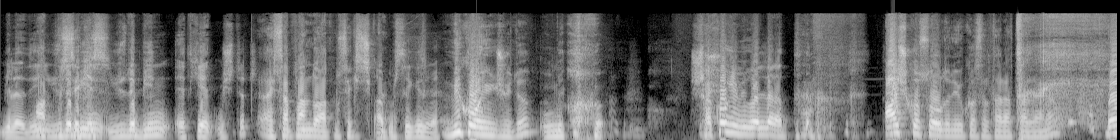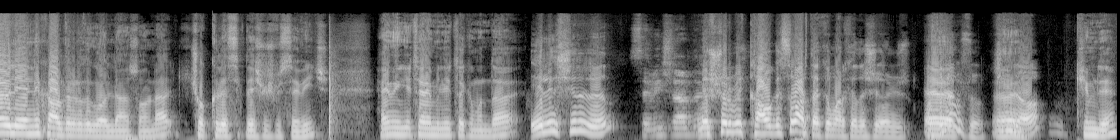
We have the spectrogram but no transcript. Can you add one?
bile değil. Yüzde 68. bin, yüzde bin etki etmiştir. Hesaplandı o 68 çıktı. 68 mi? Miko oyuncuydu. Miko. Şako gibi goller attı. Aşkosu oldu Newcastle taraftarlarına. Böyle elini kaldırırdı golden sonra. Çok klasikleşmiş bir sevinç. Hem İngiltere milli takımında Alan Shearer'ın Sevinçlerde meşhur bir kavgası var takım arkadaşı oyuncusu. Hatırlıyor Evet, musun? Kimdi evet. o? kimdi?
